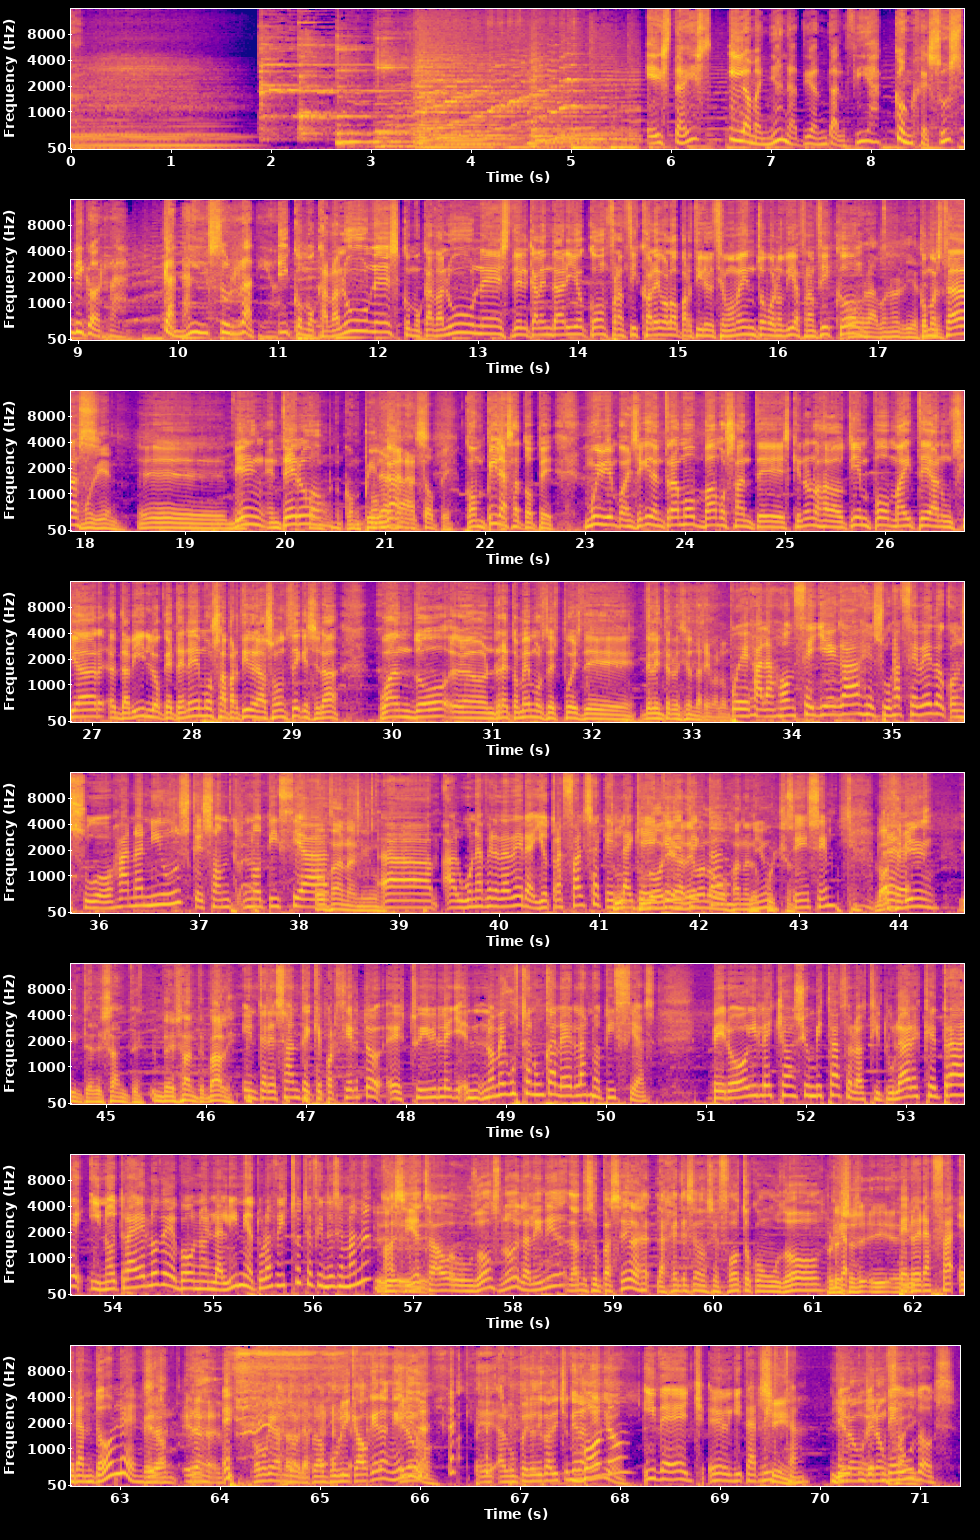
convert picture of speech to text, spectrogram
Esta es La mañana de Andalucía con Jesús Vigorra. Canal Sur Radio. Y como cada lunes, como cada lunes del calendario con Francisco Arevalo a partir de este momento. Buenos días, Francisco. Hola, buenos días. ¿Cómo estás? Muy bien. Eh, bien, entero. Con- con pilas ganas. a tope. Con pilas a tope. Muy bien, pues enseguida entramos. Vamos antes, que no nos ha dado tiempo, Maite, a anunciar, eh, David, lo que tenemos a partir de las 11, que será cuando eh, retomemos después de, de la intervención de Arevalo. Pues a las 11 llega Jesús Acevedo con su Ohana News, que son noticias Ohana News. algunas verdaderas y otras falsas, que es ¿Tú- la que hay que detectar. Lo. Sí, sí. ¿Lo hace Eh, bien? Interesante. Interesante, vale. Interesante, que por cierto, estoy leyendo, no me gusta nunca leer las noticias, pero hoy le he echado así un vistazo a los titulares que trae y no trae lo de Bono en la línea. ¿Tú lo has visto este fin de semana? Ah, sí, está U2, ¿no? En la línea, dándose un paseo, la, la gente haciéndose foto con U2. Pero eso eh, Pero era fa- eran dobles. pero, era- eh, ¿Cómo que eran dobles? Pero han publicado que eran ellos. Eh, ¿Algún periódico ha dicho que eran Bono ellos? y The Edge, el guitarrista Sí, de, era un- de- era un de fight. U2.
